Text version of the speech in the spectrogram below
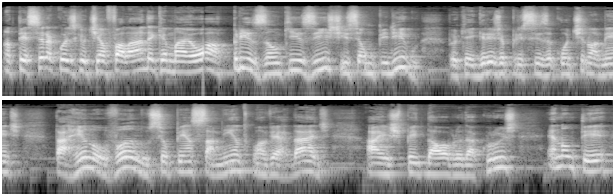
a terceira coisa que eu tinha falado é que a maior prisão que existe, isso é um perigo, porque a igreja precisa continuamente estar renovando o seu pensamento com a verdade a respeito da obra da cruz, é não ter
